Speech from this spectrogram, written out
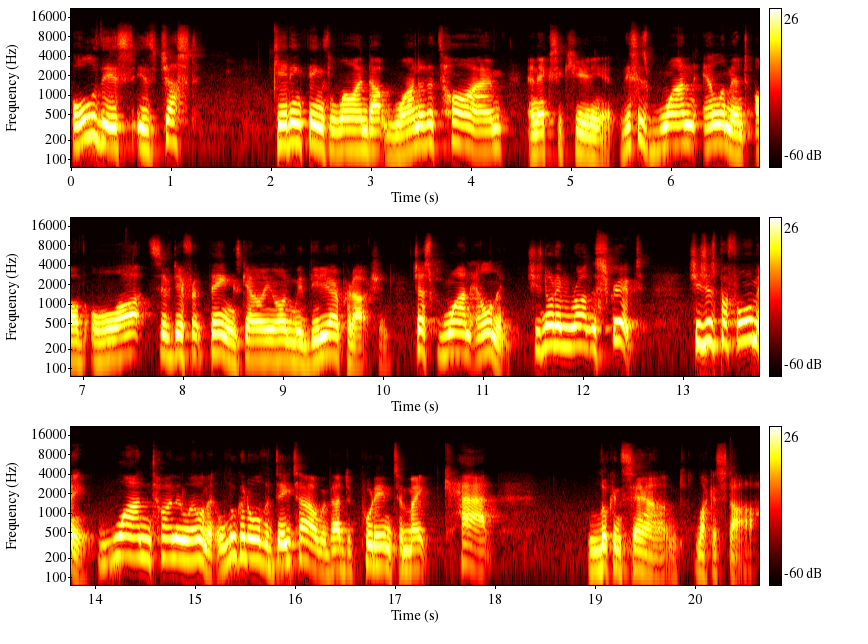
All of this is just getting things lined up one at a time and executing it. This is one element of lots of different things going on with video production. Just one element. She's not even writing the script. She's just performing one tiny little element. Look at all the detail we've had to put in to make Kat look and sound like a star.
